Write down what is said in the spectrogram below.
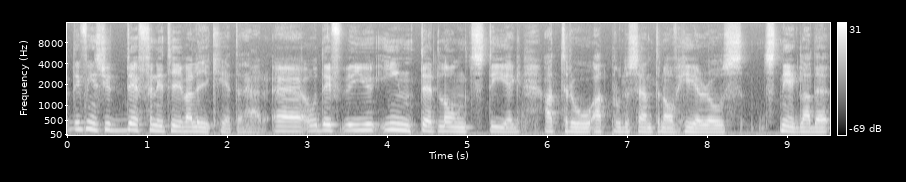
det finns ju definitiva likheter här. Eh, och det är ju inte ett långt steg att tro att producenterna av Heroes sneglade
